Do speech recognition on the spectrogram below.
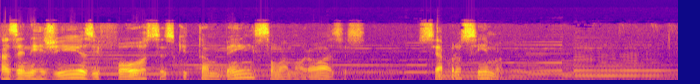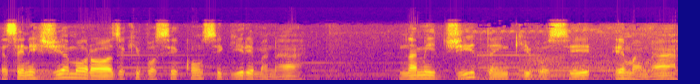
as energias e forças que também são amorosas se aproximam. Essa energia amorosa que você conseguir emanar, na medida em que você emanar,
